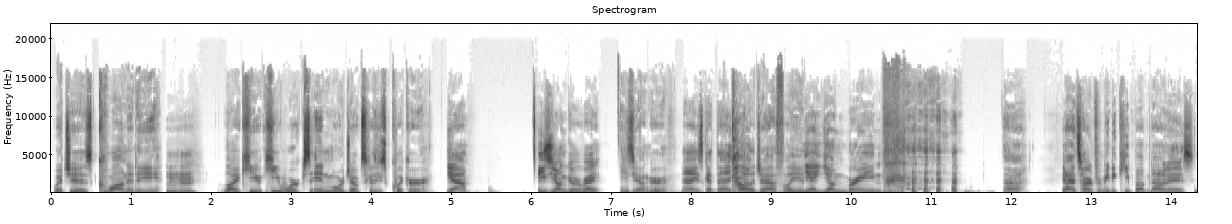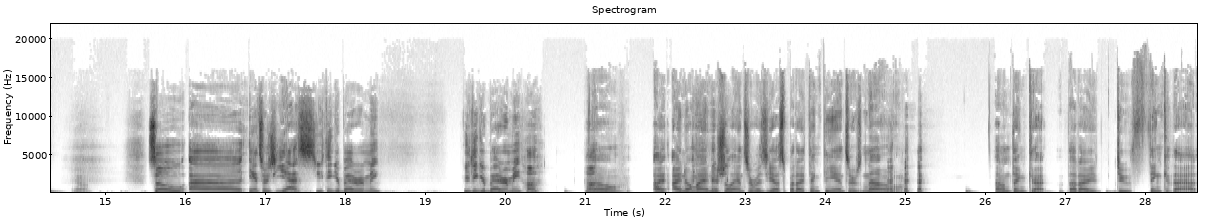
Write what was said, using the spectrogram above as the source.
which is quantity. Mhm. Like he he works in more jokes because he's quicker. Yeah. He's younger, right? He's younger, No, he's got that young- college athlete. yeah, young brain. uh, yeah, it's hard for me to keep up nowadays. Yeah. So, uh, answer is yes. You think you're better than me? You think you're better than me, huh? Huh? No, I I know my initial answer was yes, but I think the answer is no. I don't think that, that I do think that.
